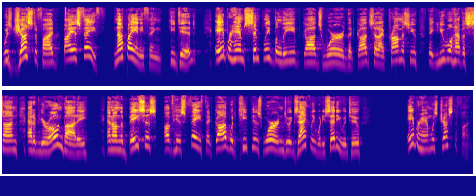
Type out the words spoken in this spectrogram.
was justified by his faith, not by anything he did. Abraham simply believed God's word that God said, I promise you that you will have a son out of your own body. And on the basis of his faith that God would keep his word and do exactly what he said he would do, Abraham was justified.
